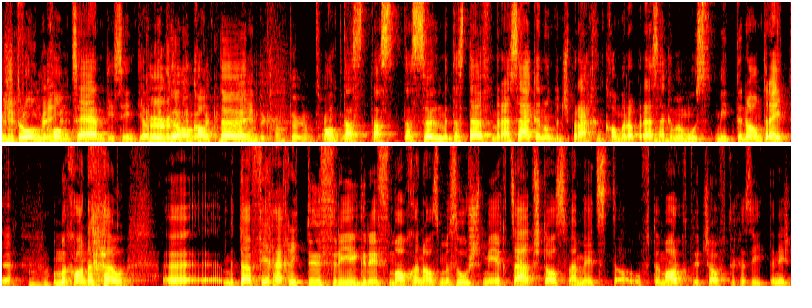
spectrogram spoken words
Stromkonzerne, die sind ja gehören die Kantone. Kantone und, so und das, das, das, soll man, das darf man auch sagen und entsprechend kann man aber auch sagen, mhm. man muss miteinander reden. Mhm. Und man kann auch, äh, man darf vielleicht ein bisschen tiefere mhm. Eingriffe mhm. machen, als man sonst macht, selbst das, wenn man jetzt auf der marktwirtschaftlichen Seite ist.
